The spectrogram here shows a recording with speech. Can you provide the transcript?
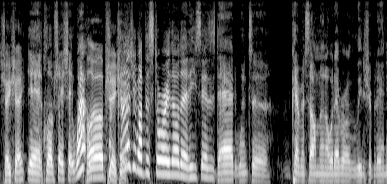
Shay Shay. Yeah, Club Shay Shay. Club can, Shay Can Shay. I ask you about this story though? That he says his dad went to Kevin Sumlin or whatever, or the leadership at A and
